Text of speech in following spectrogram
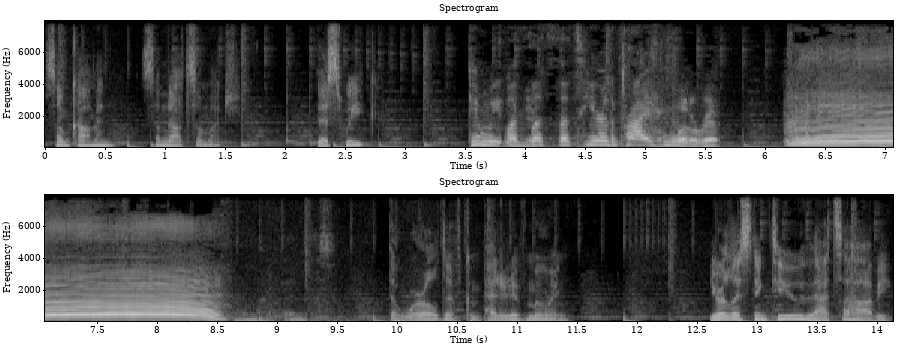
Some common, some not so much. This week, Can we let's you- let's let's hear the prize Let's let it move. rip. Oh my goodness. the world of competitive mooing. You're listening to That's a Hobby.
